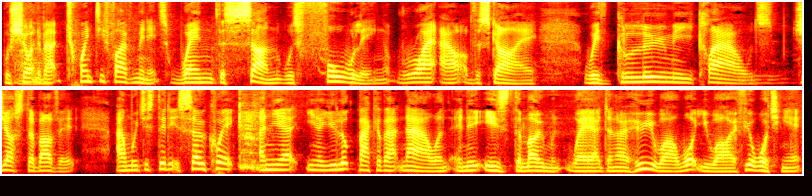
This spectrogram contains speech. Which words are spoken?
was shot in about 25 minutes when the sun was falling right out of the sky with gloomy clouds just above it. And we just did it so quick. And yet, you know, you look back at that now and, and it is the moment where I don't know who you are, what you are. If you're watching it,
